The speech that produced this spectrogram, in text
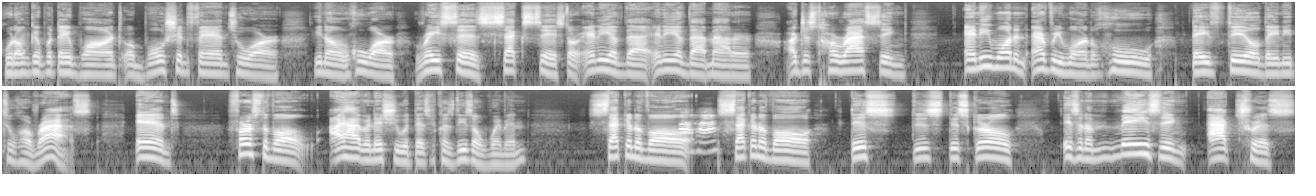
who don't get what they want, or bullshit fans who are, you know, who are racist, sexist, or any of that, any of that matter, are just harassing anyone and everyone who they feel they need to harass. And first of all, I have an issue with this because these are women. Second of all, uh-huh. second of all, this this this girl is an amazing actress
